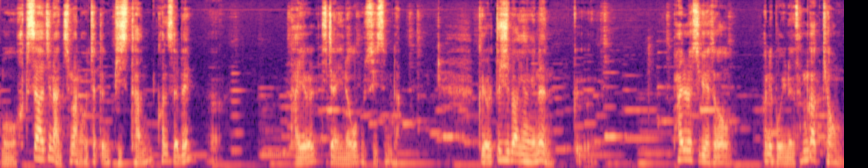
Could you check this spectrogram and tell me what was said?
뭐 흡사하진 않지만 어쨌든 비슷한 컨셉의 어, 다이얼 디자인이라고 볼 수 있습니다. 그 12시 방향에는 그 파일럿 시계에서 흔히 보이는 삼각형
